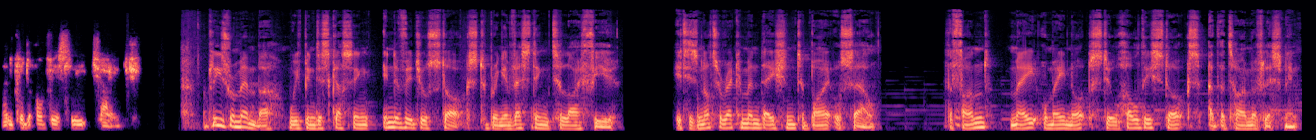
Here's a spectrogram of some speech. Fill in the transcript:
and could obviously change. Please remember, we've been discussing individual stocks to bring investing to life for you. It is not a recommendation to buy or sell. The fund may or may not still hold these stocks at the time of listening.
